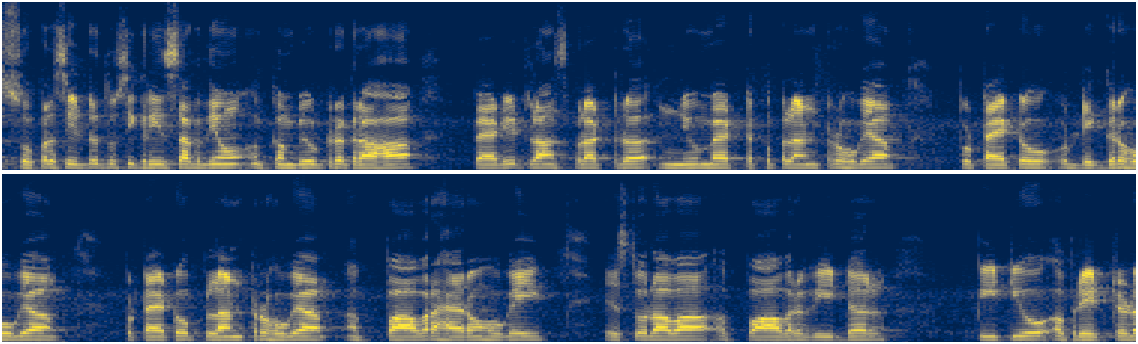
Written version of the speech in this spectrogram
ਸੁਪਰ ਸੀਡਰ ਤੁਸੀਂ ਖਰੀਦ ਸਕਦੇ ਹੋ। ਕੰਪਿਊਟਰ ਗਰਾਹਾ, ਪੈਡੀ ਟਰਾਂਸਪਲਾਂਟਰ, ਨਿਊਮੈਟਿਕ ਪਲਾਂਟਰ ਹੋ ਗਿਆ, ਪੋਟੈਟੋ ਡਿੱਗਰ ਹੋ ਗਿਆ, ਪੋਟੈਟੋ ਪਲਾਂਟਰ ਹੋ ਗਿਆ, ਪਾਵਰ ਹੈਰੋ ਹੋ ਗਈ। ਇਸ ਤੋਂ ਇਲਾਵਾ power weeder P PTO operated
